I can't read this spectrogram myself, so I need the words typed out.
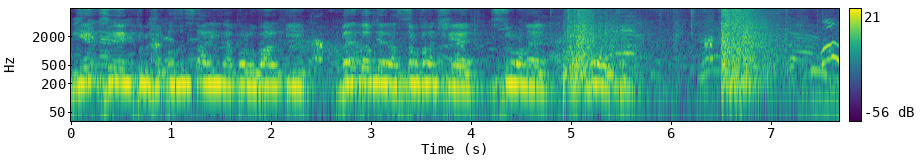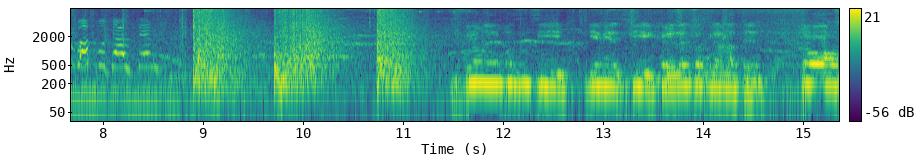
Niemcy, którzy pozostali na polu walki będą teraz cofać się w stronę dworca. Bomba pod autem. W stronę pozycji niemieckich lecą granaty. To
